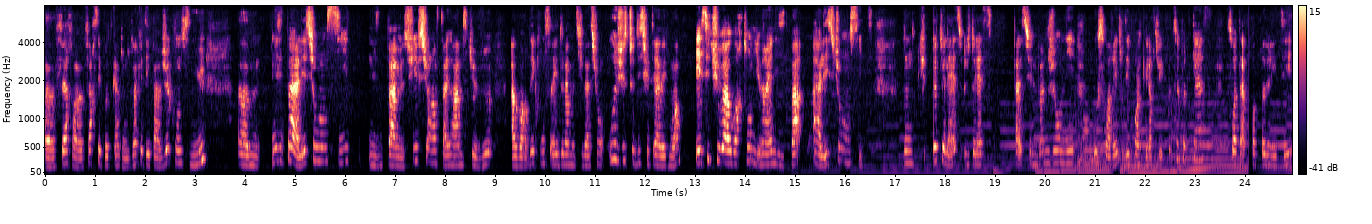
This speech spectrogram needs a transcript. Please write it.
euh, faire, faire ces podcasts. Donc ne vous inquiétez pas, je continue. N'hésite pas à aller sur mon site. N'hésite pas à me suivre sur Instagram si tu veux avoir des conseils, de la motivation ou juste discuter avec moi. Et si tu veux avoir ton livret, n'hésite pas à aller sur mon site. Donc, je te laisse, je te laisse passer une bonne journée ou soirée, tout dépend à quelle heure tu écoutes ce podcast, soit ta propre vérité.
